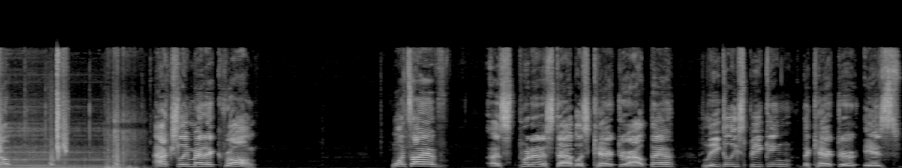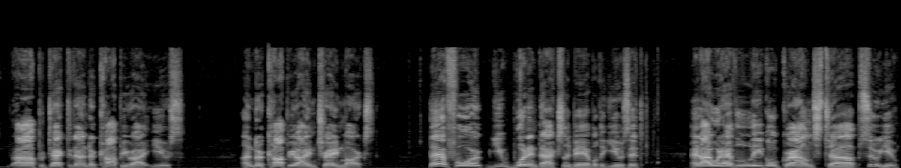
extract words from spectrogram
Nope. Actually, medic, wrong. Once I have put an established character out there, legally speaking, the character is uh, protected under copyright use, under copyright and trademarks. Therefore, you wouldn't actually be able to use it, and I would have legal grounds to uh, sue you.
